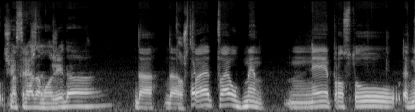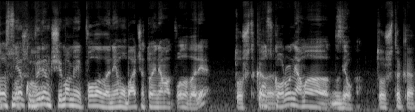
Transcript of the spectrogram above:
на Човек трябва среща. да може и да... Да, да. Точно Това е, това е обмен. Не е просто едно Тоест ние ако видим, че имаме какво да дадем, обаче той няма какво да даде, Точно така. Да. по-скоро няма сделка. Точно така.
